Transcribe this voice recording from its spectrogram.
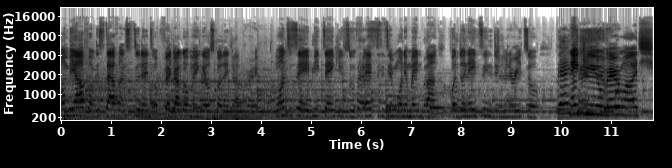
On behalf of the staff and students of Federal Government Girls College Akure, want to say a big thank you to First City Monument Bank for donating the generator. Thank, thank you very much.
